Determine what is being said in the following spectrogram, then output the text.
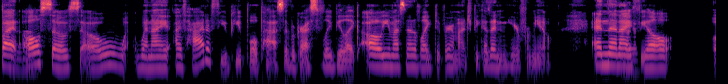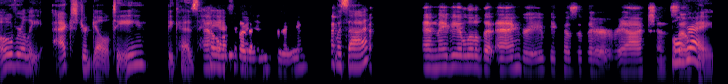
But yeah. also, so when I I've had a few people passive aggressively be like, "Oh, you must not have liked it very much because I didn't hear from you," and then right. I feel overly extra guilty because and hey. What's that? and maybe a little bit angry because of their reaction. Well, so right.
